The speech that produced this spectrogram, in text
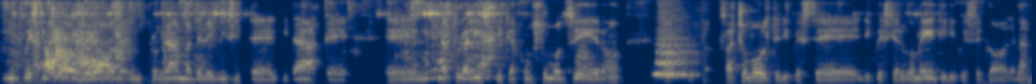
in questi giorni ho in programma delle visite guidate eh, naturalistiche a consumo zero, faccio molte di, queste, di questi argomenti, di queste cose, ma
